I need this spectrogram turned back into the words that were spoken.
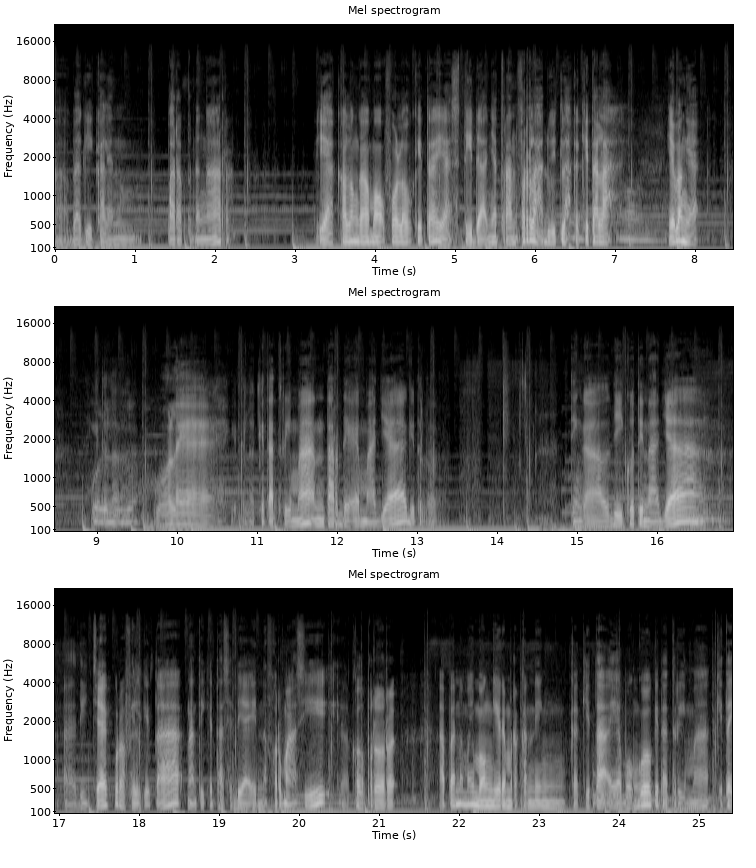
eh, bagi kalian para pendengar ya kalau nggak mau follow kita ya setidaknya transfer lah duit lah ke kita lah. Oh, ya bang ya? Iya. gitu Boleh loh juga. boleh gitu loh. Kita terima ntar DM aja gitu loh. Tinggal diikutin aja dicek profil kita nanti kita sediain informasi Ya, kalau perlu apa namanya mau ngirim rekening ke kita ya bongo kita terima. Kita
